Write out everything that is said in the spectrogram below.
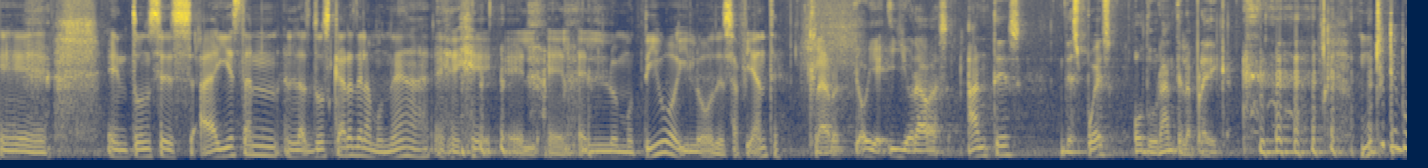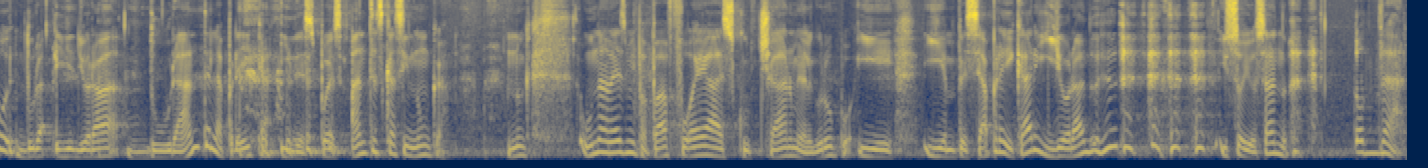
Eh, entonces ahí están las dos caras de la moneda, lo emotivo y lo desafiante. Claro. Oye, ¿y llorabas antes? Después o durante la prédica. Mucho tiempo dura, lloraba durante la prédica y después, antes casi nunca. Nunca. Una vez mi papá fue a escucharme al grupo y, y empecé a predicar y llorando y sollozando toda,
